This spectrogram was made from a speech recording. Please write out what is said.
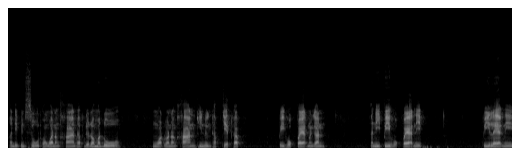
อันนี้เป็นสูตรของวันอังคารครับ เดี๋ยวเรามาดูงวดวันอังคารที่หนึ่งทับเจ็ดครับ ปีหกแปดเหมือนกัน อันนี้ปีหกแปดนี่ ปีแรกนี่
